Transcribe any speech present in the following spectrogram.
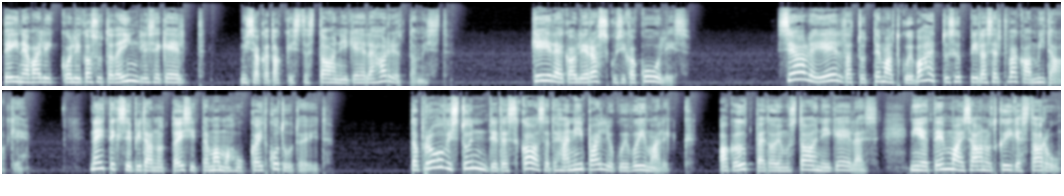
teine valik oli kasutada inglise keelt, mis aga takistas taani keele harjutamist. keelega oli raskusi ka koolis seal ei eeldatud temalt kui vahetusõpilaselt väga midagi. näiteks ei pidanud ta esitama mahukaid kodutöid. ta proovis tundides kaasa teha nii palju kui võimalik, aga õpe toimus taani keeles, nii et Emma ei saanud kõigest aru,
